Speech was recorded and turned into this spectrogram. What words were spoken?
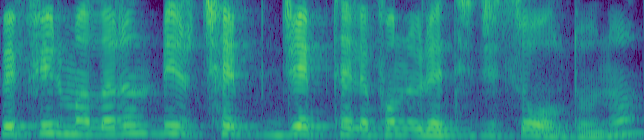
Ve firmaların bir cep, cep telefonu üreticisi olduğunu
